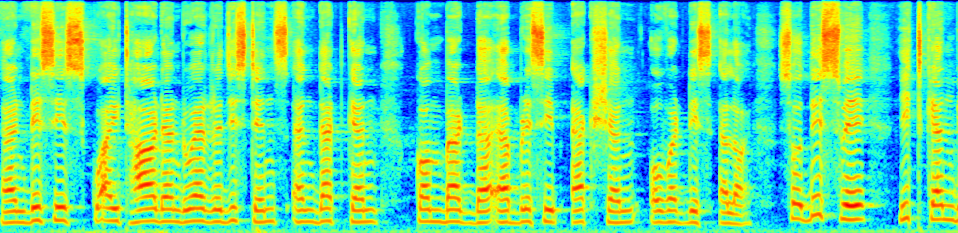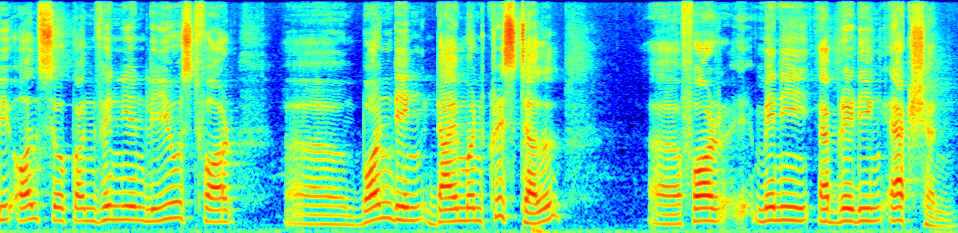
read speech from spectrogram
and this is quite hard and wear resistance and that can combat the abrasive action over this alloy. So, this way it can be also conveniently used for uh, bonding diamond crystal uh, for many abrading action.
